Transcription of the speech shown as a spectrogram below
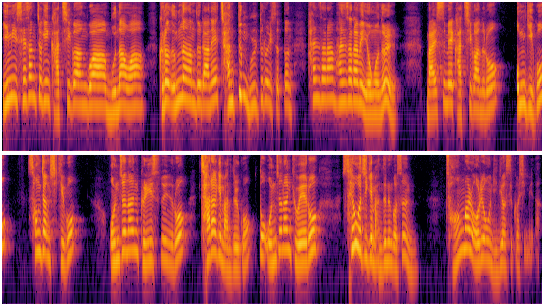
이미 세상적인 가치관과 문화와 그런 음란함들 안에 잔뜩 물들어 있었던 한 사람 한 사람의 영혼을 말씀의 가치관으로 옮기고 성장시키고 온전한 그리스도인으로 자라게 만들고 또 온전한 교회로 세워지게 만드는 것은 정말 어려운 일이었을 것입니다.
